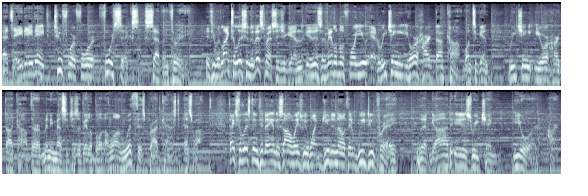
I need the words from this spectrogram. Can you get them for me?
That's 888 244 4673. If you would like to listen to this message again, it is available for you at reachingyourheart.com. Once again, reachingyourheart.com. There are many messages available along with this broadcast as well. Thanks for listening today, and as always, we want you to know that we do pray that God is reaching your heart.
